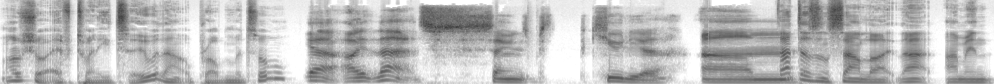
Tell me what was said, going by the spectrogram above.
I'm sure F22 without a problem at all. Yeah, I, that sounds peculiar. Um, That doesn't sound like that. I mean,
